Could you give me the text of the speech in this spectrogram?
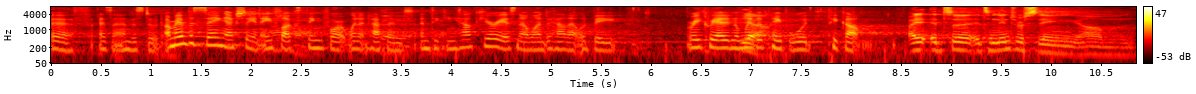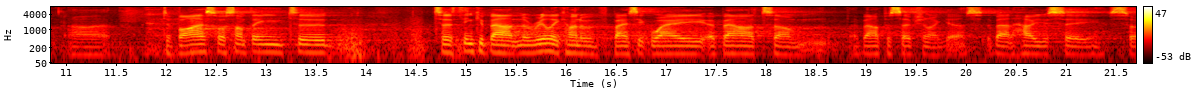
Earth, as I understood. I remember seeing actually an e-flux thing for it when it happened, and thinking, how curious. And I wonder how that would be recreated and whether Yeah. people would pick up. I, it's a it's an interesting um, uh, device or something to to think about in a really kind of basic way about um, about perception, I guess, about how you see. So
